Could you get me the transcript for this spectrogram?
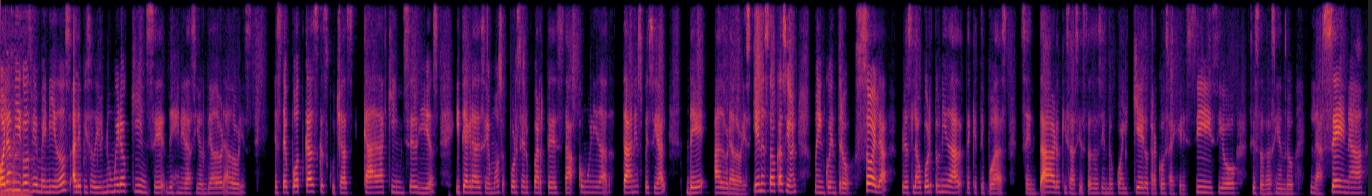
Hola amigos, bienvenidos al episodio número 15 de Generación de Adoradores, este podcast que escuchas cada 15 días y te agradecemos por ser parte de esta comunidad tan especial de adoradores. Y en esta ocasión me encuentro sola, pero es la oportunidad de que te puedas sentar o quizás si estás haciendo cualquier otra cosa, ejercicio, si estás haciendo la cena,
